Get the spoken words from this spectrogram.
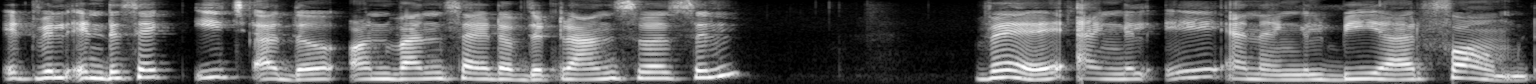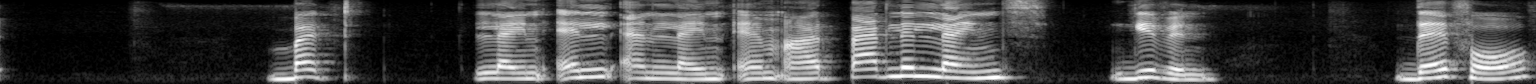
it will intersect each other on one side of the transversal where angle A and angle B are formed. But line L and line M are parallel lines given Therefore,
